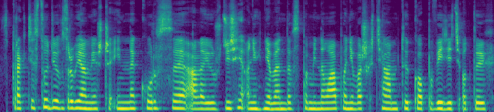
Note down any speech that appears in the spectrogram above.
W trakcie studiów zrobiłam jeszcze inne kursy, ale już dzisiaj o nich nie będę wspominała, ponieważ chciałam tylko powiedzieć o tych,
